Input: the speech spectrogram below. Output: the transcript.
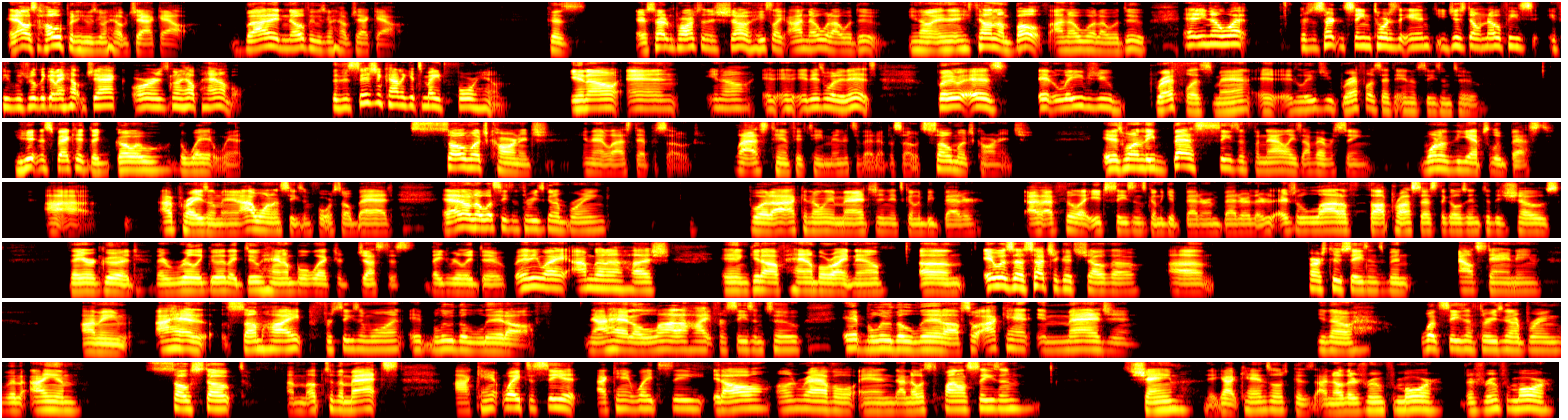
And I was hoping he was going to help Jack out, but I didn't know if he was going to help Jack out because there's certain parts in the show he's like, I know what I would do, you know, and he's telling them both, I know what I would do. And you know what? There's a certain scene towards the end you just don't know if he's if he was really going to help Jack or he's going to help Hannibal. The decision kind of gets made for him, you know, and you know it, it, it is what it is. But it is it leaves you breathless, man. It, it leaves you breathless at the end of season two. You didn't expect it to go the way it went. So much carnage in that last episode, last 10, 15 minutes of that episode. So much carnage it is one of the best season finales I've ever seen. One of the absolute best. I I praise them, man. I want a season four so bad, and I don't know what season three is going to bring, but I can only imagine it's going to be better. I, I, feel like each season is going to get better and better. There, there's a lot of thought process that goes into these shows. They are good. They're really good. They do Hannibal Lecter justice. They really do. But anyway, I'm gonna hush and get off Hannibal right now. Um, it was a, such a good show, though. Um, first two seasons been outstanding. I mean, I had some hype for season one. It blew the lid off. Now I had a lot of hype for season two. It blew the lid off. So I can't imagine, you know, what season three is going to bring. But I am so stoked. I'm up to the mats. I can't wait to see it. I can't wait to see it all unravel. And I know it's the final season. Shame it got canceled because I know there's room for more. There's room for more.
